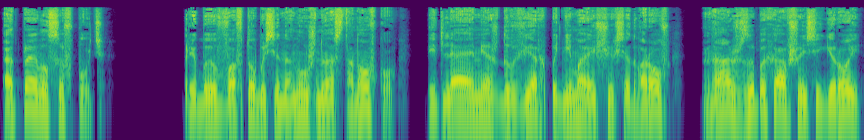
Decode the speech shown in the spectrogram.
отправился в путь. Прибыв в автобусе на нужную остановку, Петляя между вверх поднимающихся дворов, наш запыхавшийся герой,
